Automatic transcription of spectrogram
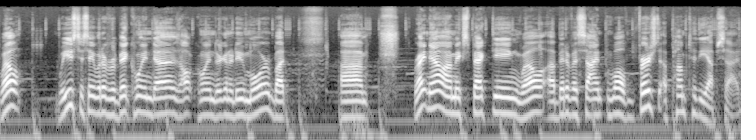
well, we used to say whatever Bitcoin does, altcoins are going to do more, but um, right now I'm expecting, well, a bit of a sign. Well, first, a pump to the upside.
